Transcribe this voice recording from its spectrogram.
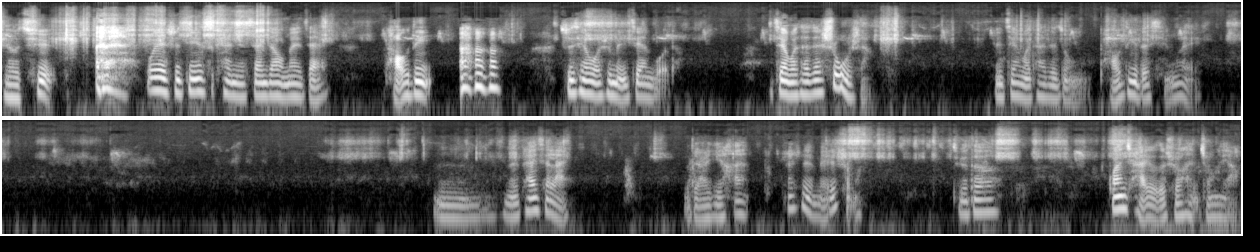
有趣，我也是第一次看见三角麦在刨地，之前我是没见过的，见过它在树上。没见过他这种刨地的行为。嗯，没拍下来，有点遗憾，但是也没什么。觉得观察有的时候很重要，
